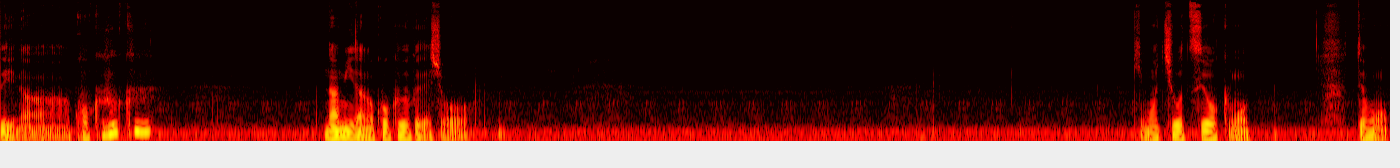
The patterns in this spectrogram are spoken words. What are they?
むずいな。克服？涙の克服でしょ。う気持ちを強く持っても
